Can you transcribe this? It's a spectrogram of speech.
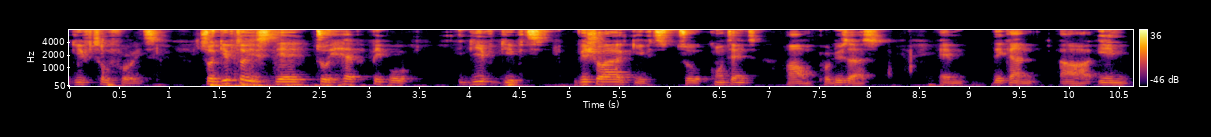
Gifto for it. So Gifto is there to help people give gifts, visual gifts to content um, producers, and they can uh, in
